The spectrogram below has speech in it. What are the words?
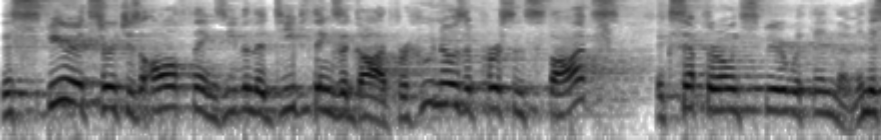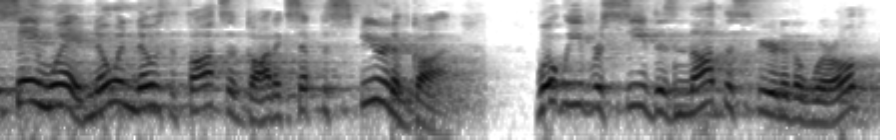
The Spirit searches all things, even the deep things of God. For who knows a person's thoughts except their own spirit within them? In the same way, no one knows the thoughts of God except the Spirit of God. What we've received is not the Spirit of the world,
